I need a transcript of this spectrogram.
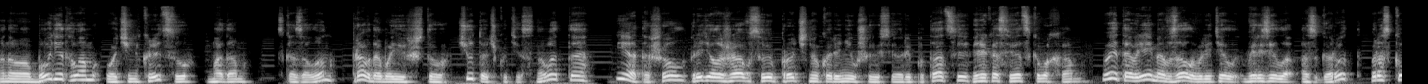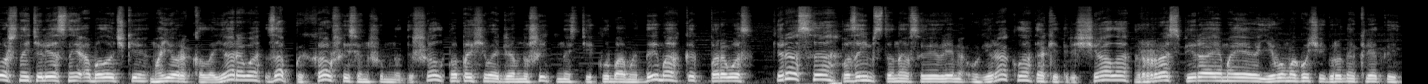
«Оно будет вам очень к лицу, мадам», – сказал он. «Правда, боюсь, что чуточку тесновато, и отошел, придержав свою прочно укоренившуюся репутацию великосветского хама. В это время в зал влетел Верзила Асгород в роскошной телесной оболочке майора Калаярова. Запыхавшись, он шумно дышал, попыхивая для внушительности клубами дыма, как паровоз, Кераса, позаимствованная в свое время у Геракла, так и трещала, распираемая его могучей грудной клеткой.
